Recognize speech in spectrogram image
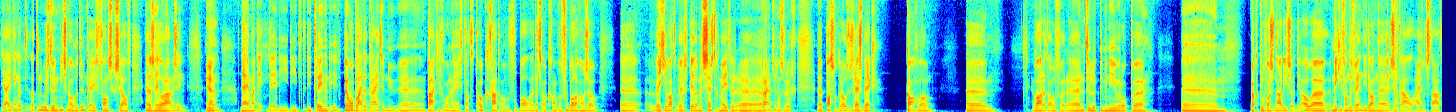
Ja, ik denk dat, dat Lewis Dunk niet zo'n hoge dunk heeft van zichzelf. En dat is een heel rare zin. Ja. Ehm, nee, maar die, die, die, die, die trainer. Ik ben wel blij dat Breiten nu eh, een paar keer gewonnen heeft. Dat het ook gaat over voetbal. En dat ze ook gewoon, we voetballen gewoon zo. Eh, weet je wat, we spelen met 60 meter eh, ruimte in ons rug. Eh Pascal Groos is rechtsback. Kan gewoon. Ehm, we hadden het over natuurlijk de manier waarop. eh, ehm, welke ploeg was het nou? Die, die, oh, Mickey van der Ven, die dan centraal eigenlijk staat.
